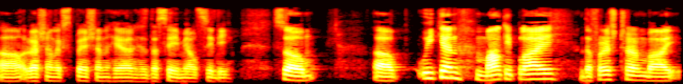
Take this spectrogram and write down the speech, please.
uh, rational expression here has the same LCD. So uh, we can multiply the first term by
